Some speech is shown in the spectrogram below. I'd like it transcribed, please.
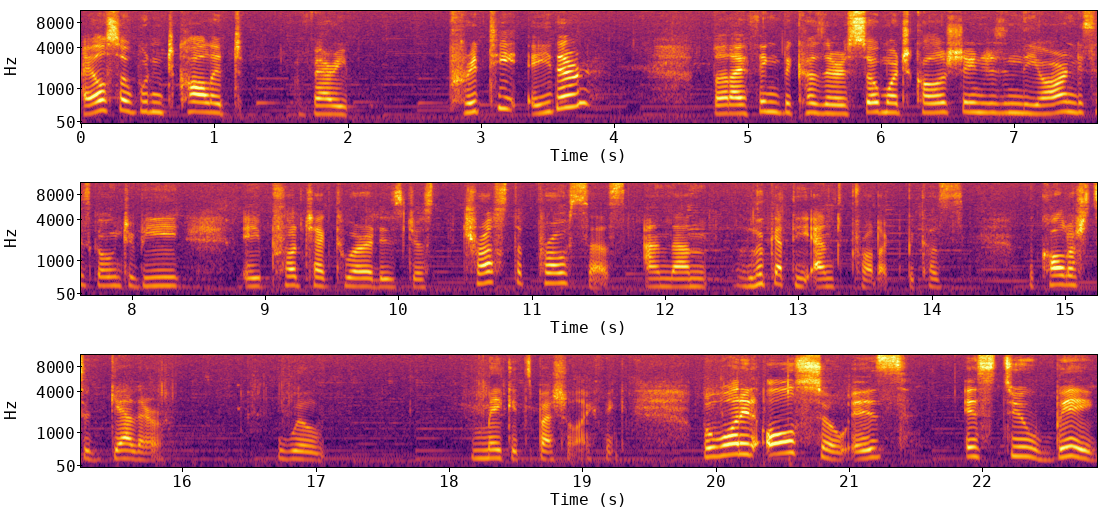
I also wouldn't call it very pretty either, but I think because there is so much color changes in the yarn, this is going to be a project where it is just trust the process and then look at the end product because the colors together will make it special, I think. But what it also is, is too big.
